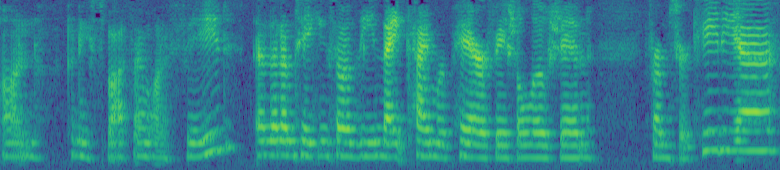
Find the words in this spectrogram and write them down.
on any spots I want to fade. And then I'm taking some of the Nighttime Repair Facial Lotion from Circadia.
